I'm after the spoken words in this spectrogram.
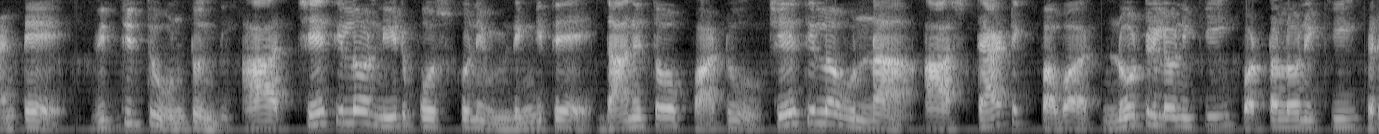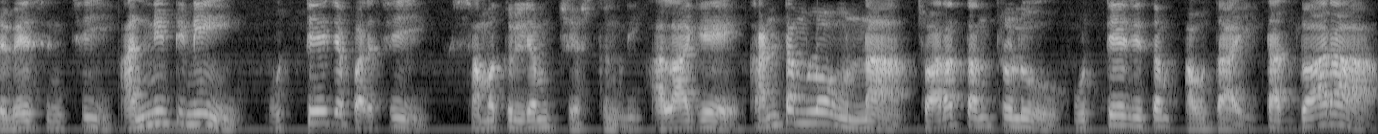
అంటే విద్యుత్తు ఉంటుంది. ఆ చేతిలో నీరు పోసుకొని మింగితే దానితో పాటు చేతిలో ఉన్న ఆ స్టాటిక్ పవర్ నోటిలోనికి పొట్టలోనికి ప్రవేశించి అన్నింటినీ ఉత్తేజపరిచి సమతుల్యం చేస్తుంది. అలాగే కంఠంలో ఉన్న స్వరతంత్రులు ఉత్తేజితం అవుతాయి. తద్వారా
